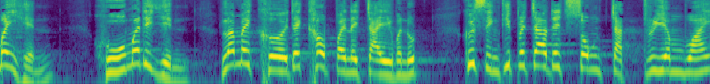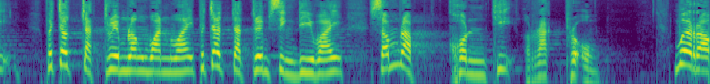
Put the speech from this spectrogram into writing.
ไม่เห็น หูไม่ได้ยิน และไม่เคยได้เข้าไปในใจมนุษย์ คือสิ่งที่พระเจ้าได้ทรงจัดเตรียมไว้ พระเจ้าจัดเตรียมรางวัลไว้ พระเจ้าจัดเตรียมสิ่งดีไว้สำหรับคนที่รักพระองค์ เมื่อเรา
